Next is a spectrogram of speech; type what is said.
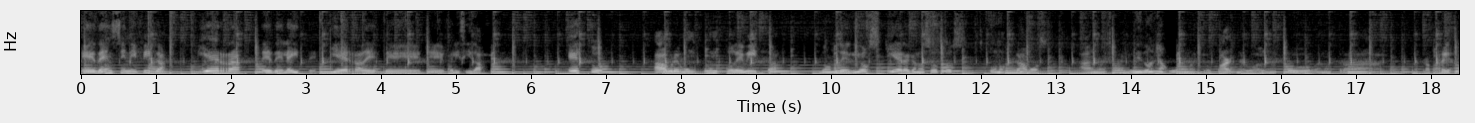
Edén significa tierra de deleite, tierra de, de felicidad. Esto abre un punto de vista donde Dios quiere que nosotros conozcamos a nuestra ayuda idónea o a nuestro partner o a, nuestra, nuestra pareja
